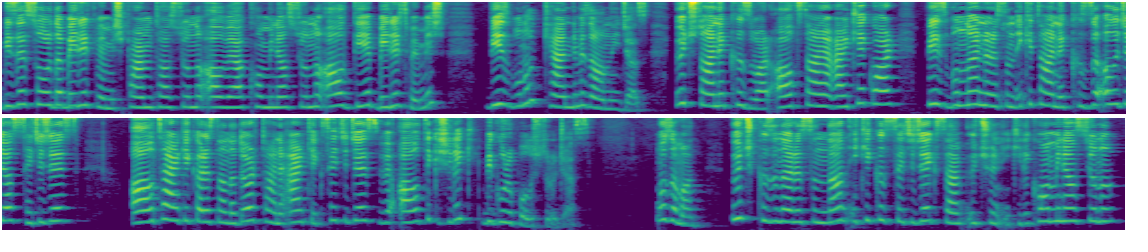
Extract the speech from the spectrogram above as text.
bize soruda belirtmemiş permütasyonu al veya kombinasyonunu al diye belirtmemiş. Biz bunu kendimiz anlayacağız. 3 tane kız var, 6 tane erkek var. Biz bunların arasından 2 tane kızı alacağız, seçeceğiz. 6 erkek arasından da 4 tane erkek seçeceğiz ve 6 kişilik bir grup oluşturacağız. O zaman 3 kızın arasından 2 kız seçeceksem 3'ün ikili kombinasyonu.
